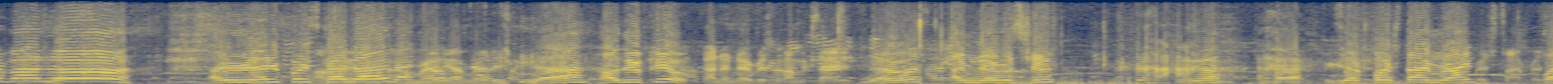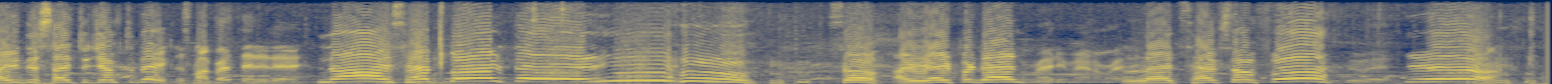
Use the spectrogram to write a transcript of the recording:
Armando! Are you ready for skydive? I'm ready, I'm ready. Yeah? How do you feel? Kind of nervous, but I'm excited. Nervous? I'm nervous too. yeah. it's your first time, right? First time, first Why you decide to jump today? It's my birthday today. Nice! Happy birthday! So, are you ready for that? I'm ready, man. I'm ready. Let's have some fun! Do it. Yeah! yeah!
